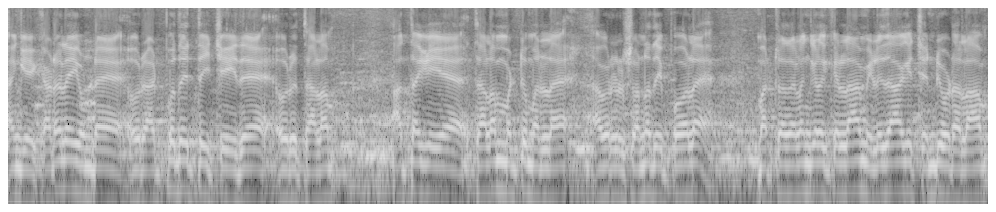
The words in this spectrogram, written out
அங்கே கடலை உண்ட ஒரு அற்புதத்தை செய்த ஒரு தலம். அத்தகைய தலம் மட்டுமல்ல அவர்கள் சொன்னதைப் போல மற்ற தலங்களுக்கெல்லாம் எளிதாக சென்று விடலாம்.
